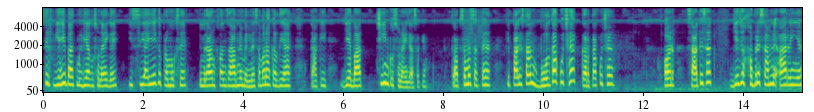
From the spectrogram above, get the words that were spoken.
सिर्फ़ यही बात मीडिया को सुनाई गई कि सीआईए के प्रमुख से इमरान खान साहब ने मिलने से मना कर दिया है, ताकि ये बात चीन को सुनाई जा सके। तो आप समझ सकते हैं कि पाकिस्तान बोलता कुछ है, करता कुछ है। और साथ ही साथ ये जो खबरें सामने आ रही हैं,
